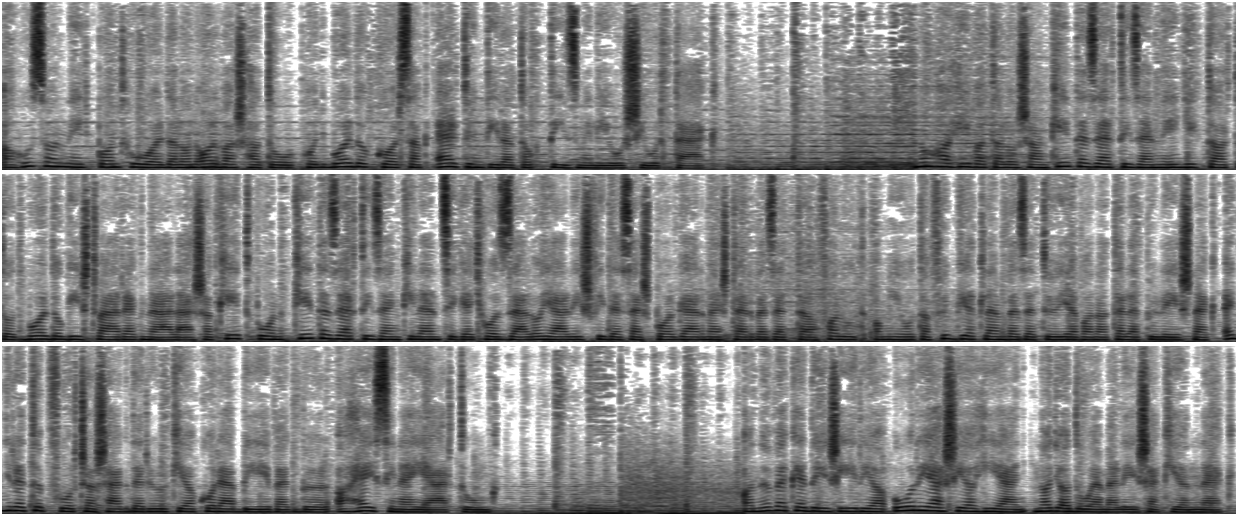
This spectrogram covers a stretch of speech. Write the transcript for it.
A 24.hu oldalon olvasható, hogy boldog korszak, eltűnt iratok 10 milliós jurták Noha hivatalosan 2014-ig tartott Boldog István regnálása két pont, 2019-ig egy hozzá lojális Fideszes polgármester vezette a falut, amióta független vezetője van a településnek, egyre több furcsaság derül ki a korábbi évekből, a helyszínen jártunk. A növekedés írja, óriási a hiány, nagy adóemelések jönnek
